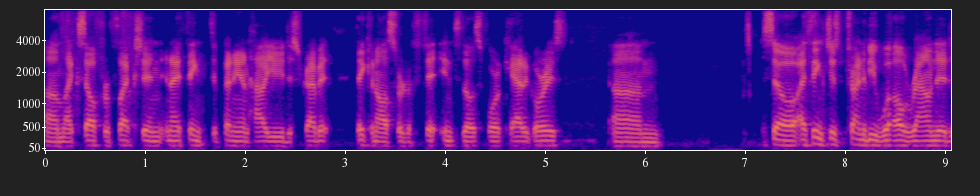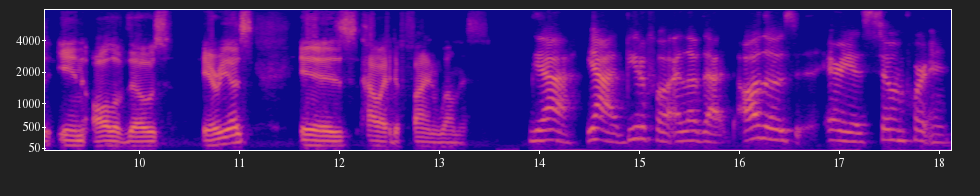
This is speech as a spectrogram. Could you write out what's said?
um, like self-reflection. And i think depending on how you describe it they can all sort of fit into those four categories. Um, so I think just trying to be well rounded in all of those areas is how I define wellness. Yeah, yeah, beautiful. I love that. All those areas so important.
